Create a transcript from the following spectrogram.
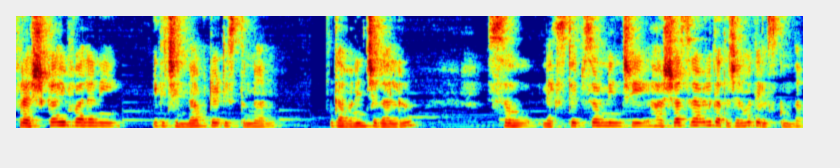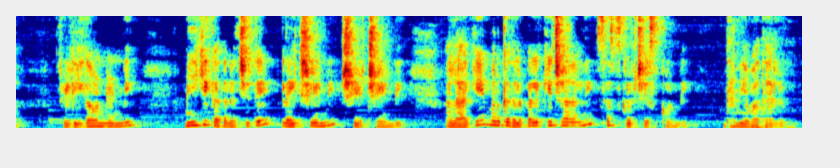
ఫ్రెష్గా ఇవ్వాలని ఇది చిన్న అప్డేట్ ఇస్తున్నాను. గమనించగలరు? సో నెక్స్ట్ ఎపిసోడ్ నుంచి హర్షాశ్రావుల గత జన్మ తెలుసుకుందాం. రెడీగా ఉండండి. మీకు కథ నచ్చితే లైక్ చేయండి షేర్ చేయండి. అలాగే మన కథల పలికి ఛానల్ని సబ్స్క్రైబ్ చేసుకోండి. ధన్యవాదాలు.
